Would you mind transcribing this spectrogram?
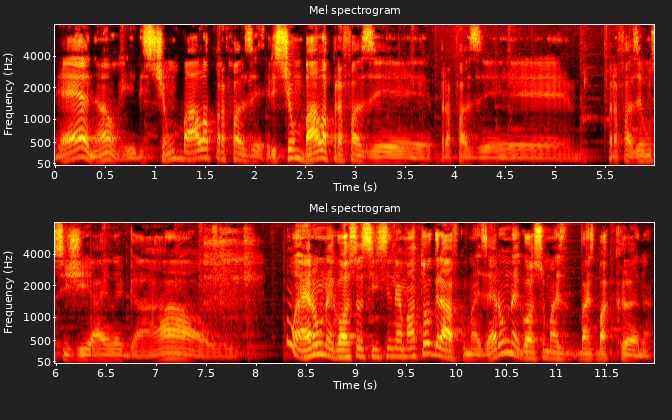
É, não, eles tinham bala pra fazer. Eles tinham bala pra fazer para fazer para fazer um CGI legal. Não era um negócio assim cinematográfico, mas era um negócio mais, mais bacana.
